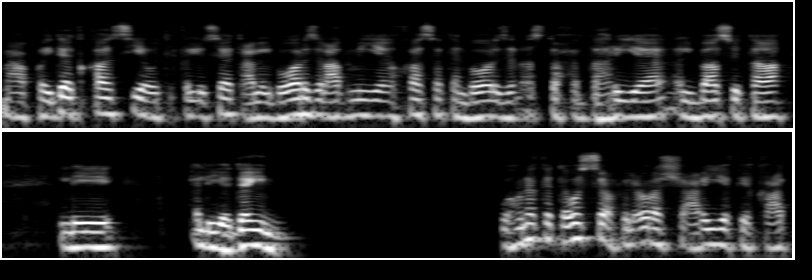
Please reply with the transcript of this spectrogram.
مع عقيدات قاسية وتكلسات على البوارز العظمية وخاصة بوارز الأسطح الظهرية الباسطة لليدين وهناك توسع في العرى الشعرية في قاعدة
